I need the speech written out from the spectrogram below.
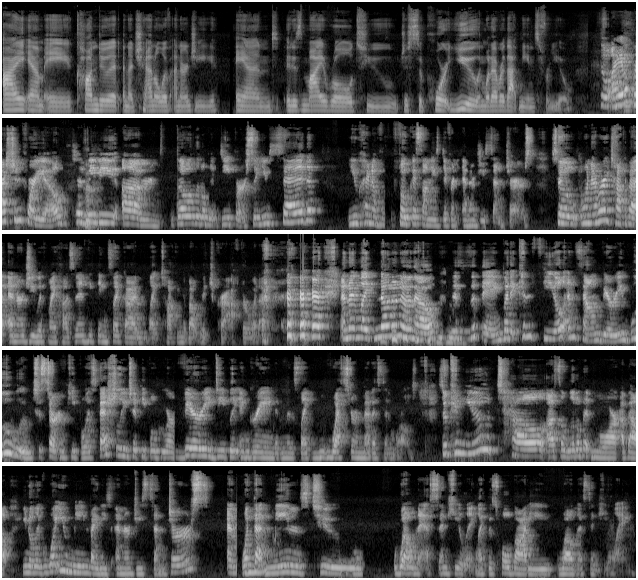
I am a conduit and a channel of energy and it is my role to just support you and whatever that means for you so I have a question for you to maybe um, go a little bit deeper. So you said you kind of focus on these different energy centers. So whenever I talk about energy with my husband, he thinks like I'm like talking about witchcraft or whatever. and I'm like, no, no, no, no. This is a thing, but it can feel and sound very woo woo to certain people, especially to people who are very deeply ingrained in this like Western medicine world. So can you tell us a little bit more about, you know, like what you mean by these energy centers and what mm-hmm. that means to wellness and healing, like this whole body wellness and healing?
